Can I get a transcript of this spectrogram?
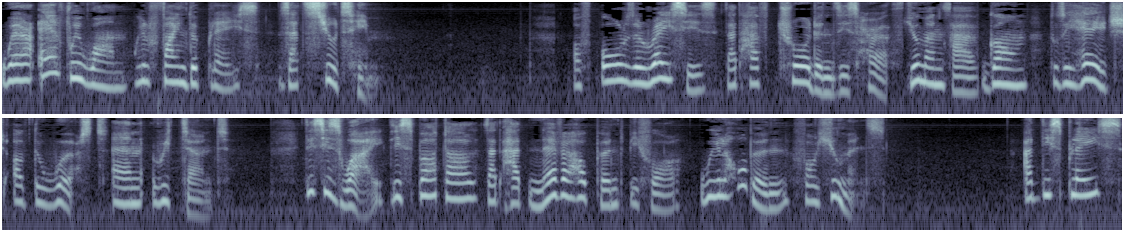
where everyone will find the place that suits him. Of all the races that have trodden this earth, humans have gone to the age of the worst and returned. This is why this portal that had never opened before will open for humans. At this place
